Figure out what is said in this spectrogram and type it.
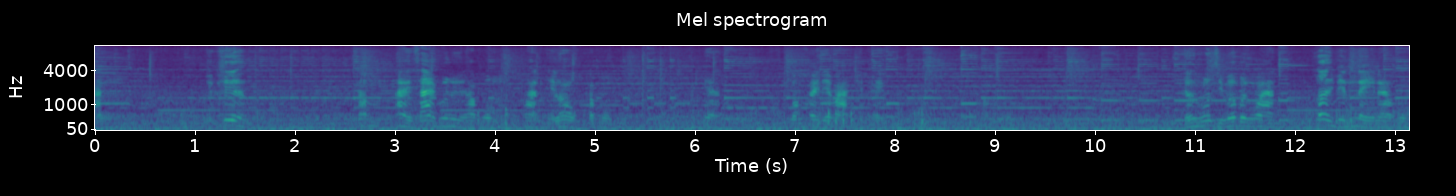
อันก็คือทำไอ้ไส้คนหนึ่งครับ ผมผ่านให้เราครับผมเนี่ยบ่ค่อยได้วาดเป็นไงเดี๋ยวผมสิมาเบิ่งวาดเราจะเป็นไหนนะครับผม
